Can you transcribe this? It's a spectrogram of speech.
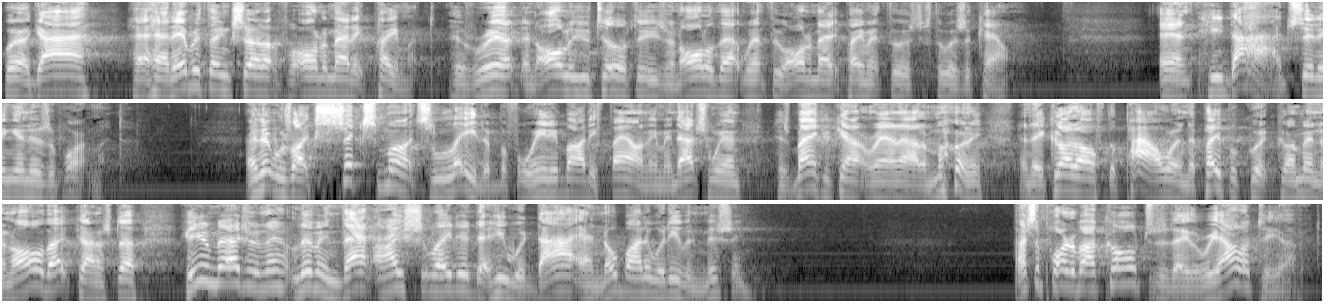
where a guy had everything set up for automatic payment. His rent and all the utilities and all of that went through automatic payment through his, through his account. And he died sitting in his apartment. And it was like six months later before anybody found him, and that's when his bank account ran out of money, and they cut off the power, and the paper quit coming, and all that kind of stuff. Can you imagine living that isolated that he would die and nobody would even miss him? That's a part of our culture today, the reality of it.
